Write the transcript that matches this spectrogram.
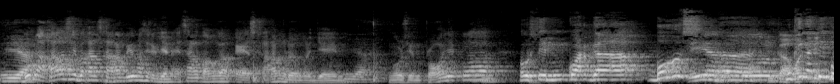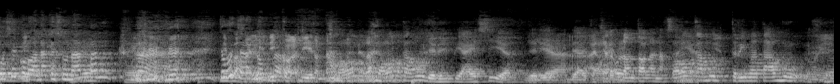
Iya. gue nggak tahu sih bahkan sekarang dia masih kerjain SR atau enggak. Kayak sekarang udah ngerjain Iya. ngurusin proyek lah. Ngurusin keluarga bos. Iya, Nah. Mungkin nanti bosnya kalau anaknya sunatan. Nah, coba cari dokter. kalau direkam. tolong tolong kamu jadi PIC ya jadi Iya, di acara, acara ini. ulang tahun anak tolong saya, kamu gitu. terima tamu Oh, iya.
